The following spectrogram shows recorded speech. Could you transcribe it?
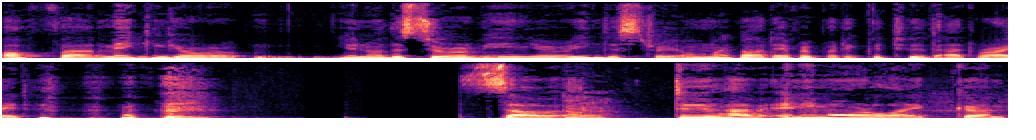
of uh, making your, you know, the survey in your industry. Oh my God, everybody could do that, right? so, yeah. do you have any more like um,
